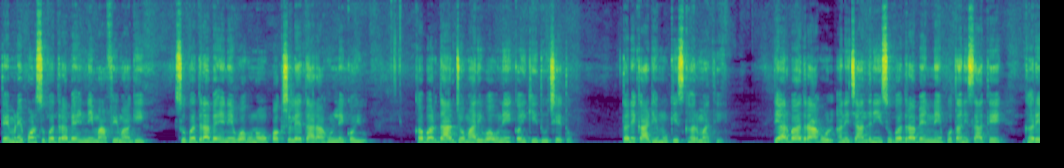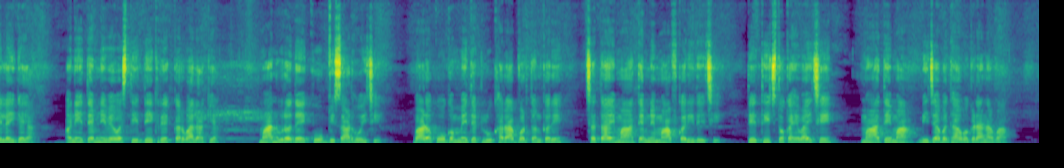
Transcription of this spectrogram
તેમણે પણ સુભદ્રાબહેનની માફી માંગી. સુભદ્રાબહેને વહુનો પક્ષ લેતા રાહુલને કહ્યું, ખબરદાર જો મારી વહુને કંઈ કીધું છે તો. તને કાઢી મૂકીશ ઘરમાંથી. ત્યારબાદ રાહુલ અને ચાંદની સુભદ્રાબહેનને પોતાની સાથે ઘરે લઈ ગયા અને તેમની વ્યવસ્થિત દેખરેખ કરવા લાગ્યા. માનું હૃદય ખૂબ વિશાળ હોય છે. બાળકો ગમે તેટલું ખરાબ વર્તન કરે, છતાંયમાં તેમને માફ કરી દે છે. તેથી જ તો કહેવાય છે માં તે માં, બીજા બધા વગડાના વા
